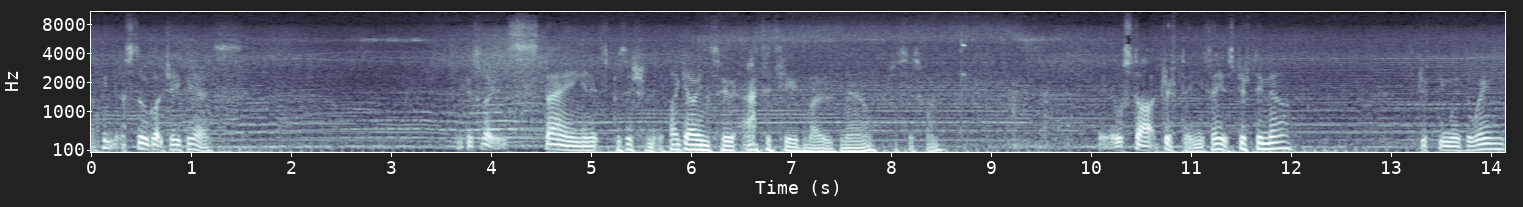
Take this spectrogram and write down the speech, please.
I think it's still got GPS. Because look, it's staying in its position. If I go into attitude mode now, just this one, it will start drifting. You see, it's drifting now. Drifting with the wind.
